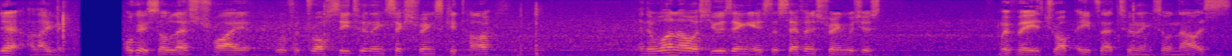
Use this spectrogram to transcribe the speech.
Yeah, I like it. Okay, so let's try it with a drop C tuning 6 strings guitar. And the one I was using is the 7 string which is with a drop A flat tuning. So now it's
